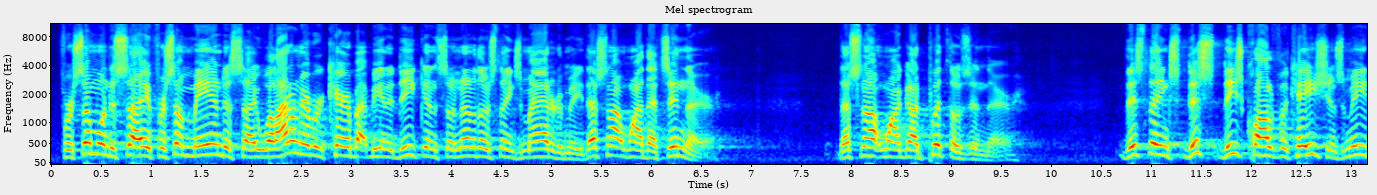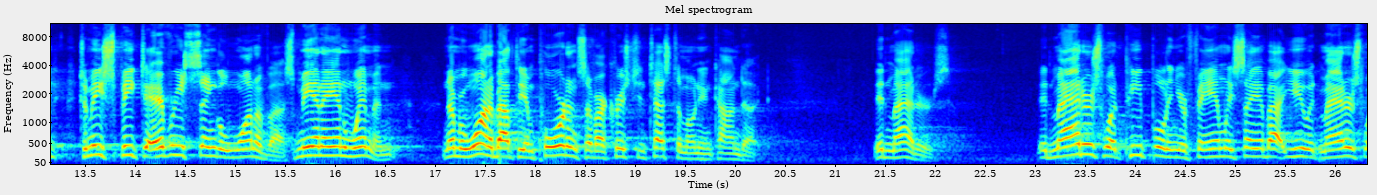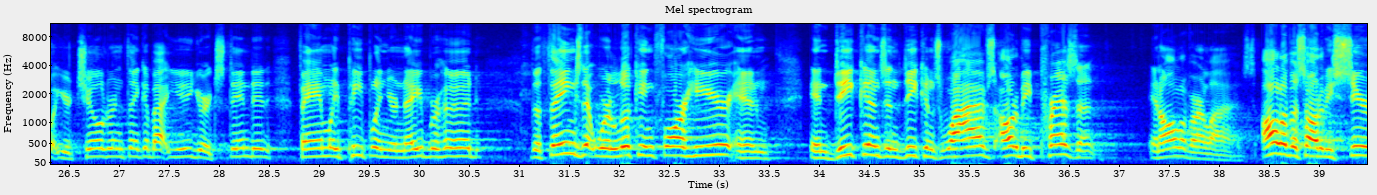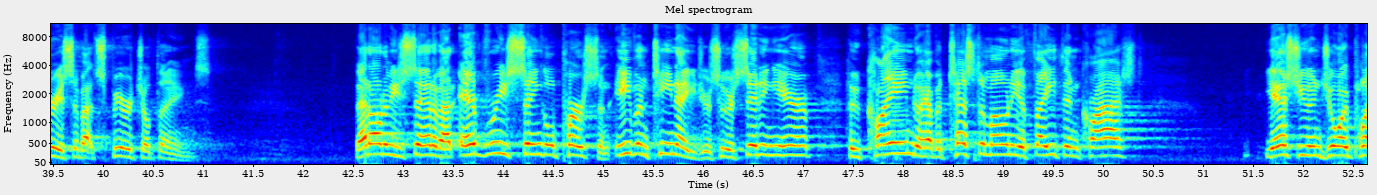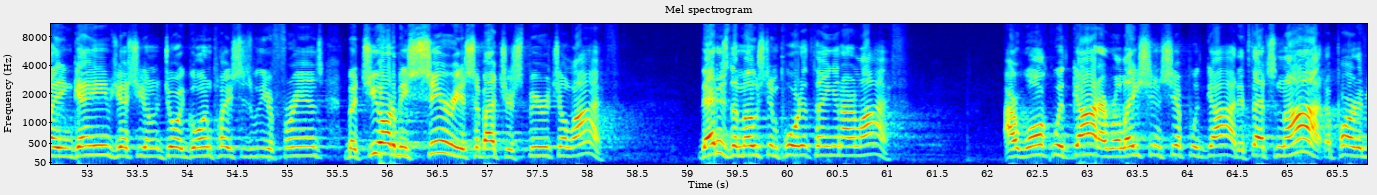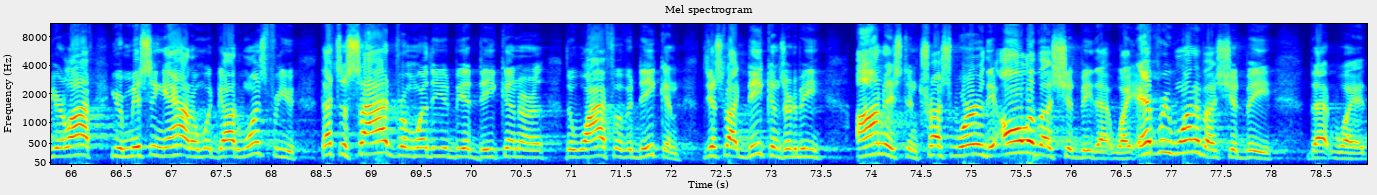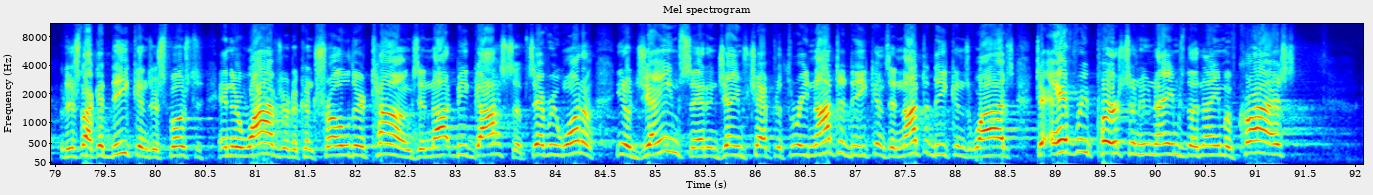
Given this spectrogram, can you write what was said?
for someone to say, for some man to say, well, I don't ever care about being a deacon, so none of those things matter to me. That's not why that's in there. That's not why God put those in there. This this, these qualifications me, to me speak to every single one of us, men and women. Number one, about the importance of our Christian testimony and conduct. It matters. It matters what people in your family say about you. It matters what your children think about you, your extended family, people in your neighborhood. The things that we're looking for here and, in deacons and deacons' wives ought to be present in all of our lives. All of us ought to be serious about spiritual things. That ought to be said about every single person, even teenagers who are sitting here who claim to have a testimony of faith in Christ Yes, you enjoy playing games. Yes, you enjoy going places with your friends, but you ought to be serious about your spiritual life. That is the most important thing in our life. Our walk with God, our relationship with God. If that's not a part of your life, you're missing out on what God wants for you. That's aside from whether you'd be a deacon or the wife of a deacon. Just like deacons are to be honest and trustworthy, all of us should be that way. Every one of us should be that way. Just like a deacons are supposed to, and their wives are to control their tongues and not be gossips. Every one of, you know, James said in James chapter 3, not to deacons and not to deacons' wives, to every person who names the name of Christ,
